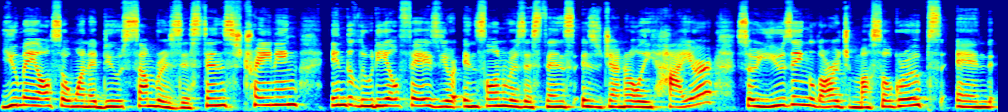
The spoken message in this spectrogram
You may also want to do some resistance training. In the luteal phase, your insulin resistance is generally higher. So using large muscle groups and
